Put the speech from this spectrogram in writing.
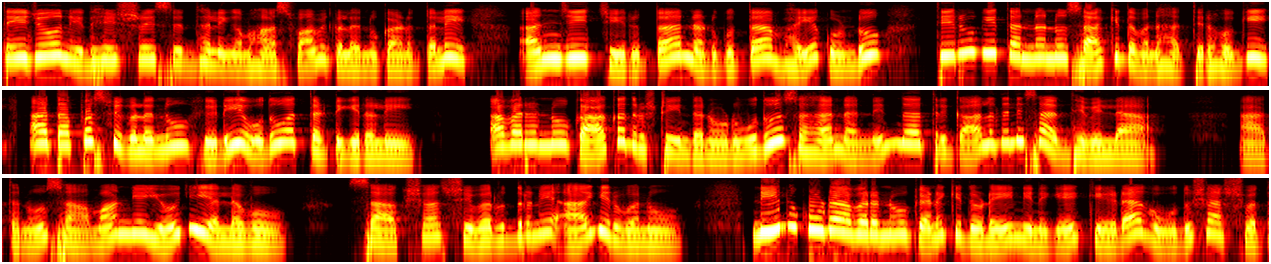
ತೇಜೋನಿಧಿ ಶ್ರೀ ಸಿದ್ಧಲಿಂಗ ಮಹಾಸ್ವಾಮಿಗಳನ್ನು ಕಾಣುತ್ತಲೇ ಅಂಜಿ ಚೀರುತ್ತಾ, ನಡುಗುತ್ತಾ ಭಯಗೊಂಡು ತಿರುಗಿ ತನ್ನನ್ನು ಸಾಕಿದವನ ಹತ್ತಿರ ಹೋಗಿ ಆ ತಪಸ್ವಿಗಳನ್ನು ಹಿಡಿಯುವುದು ಒತ್ತಟ್ಟಿಗಿರಲಿ ಅವರನ್ನು ಕಾಕದೃಷ್ಟಿಯಿಂದ ನೋಡುವುದೂ ಸಹ ನನ್ನಿಂದ ತ್ರಿಕಾಲದಲ್ಲಿ ಸಾಧ್ಯವಿಲ್ಲ. ಆತನು ಸಾಮಾನ್ಯ ಯೋಗಿಯಲ್ಲವೋ? ಸಾಕ್ಷಾತ್ ಶಿವರುದ್ರನೇ ಆಗಿರುವನು. ನೀನು ಕೂಡ ಅವರನ್ನು ಕೆಣಕಿದೊಡೆ ನಿನಗೆ ಕೇಡಾಗುವುದು ಶಾಶ್ವತ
